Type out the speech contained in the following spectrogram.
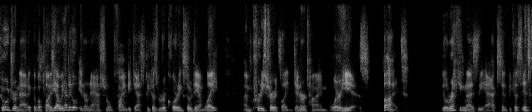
Too dramatic of a pause. Yeah, we had to go international to find a guest because we're recording so damn late. I'm pretty sure it's like dinner time where he is, but you'll recognize the accent because it's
